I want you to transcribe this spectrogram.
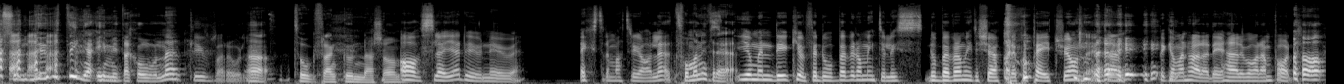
absolut inga imitationer. Gud vad roligt. Ja, tog Frank Gunnarsson. Avslöjar du nu extra materialet? Får man inte det? Jo men det är kul för då behöver de inte, lys- då behöver de inte köpa det på Patreon utan det kan man höra det här i våran podd. Ja.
